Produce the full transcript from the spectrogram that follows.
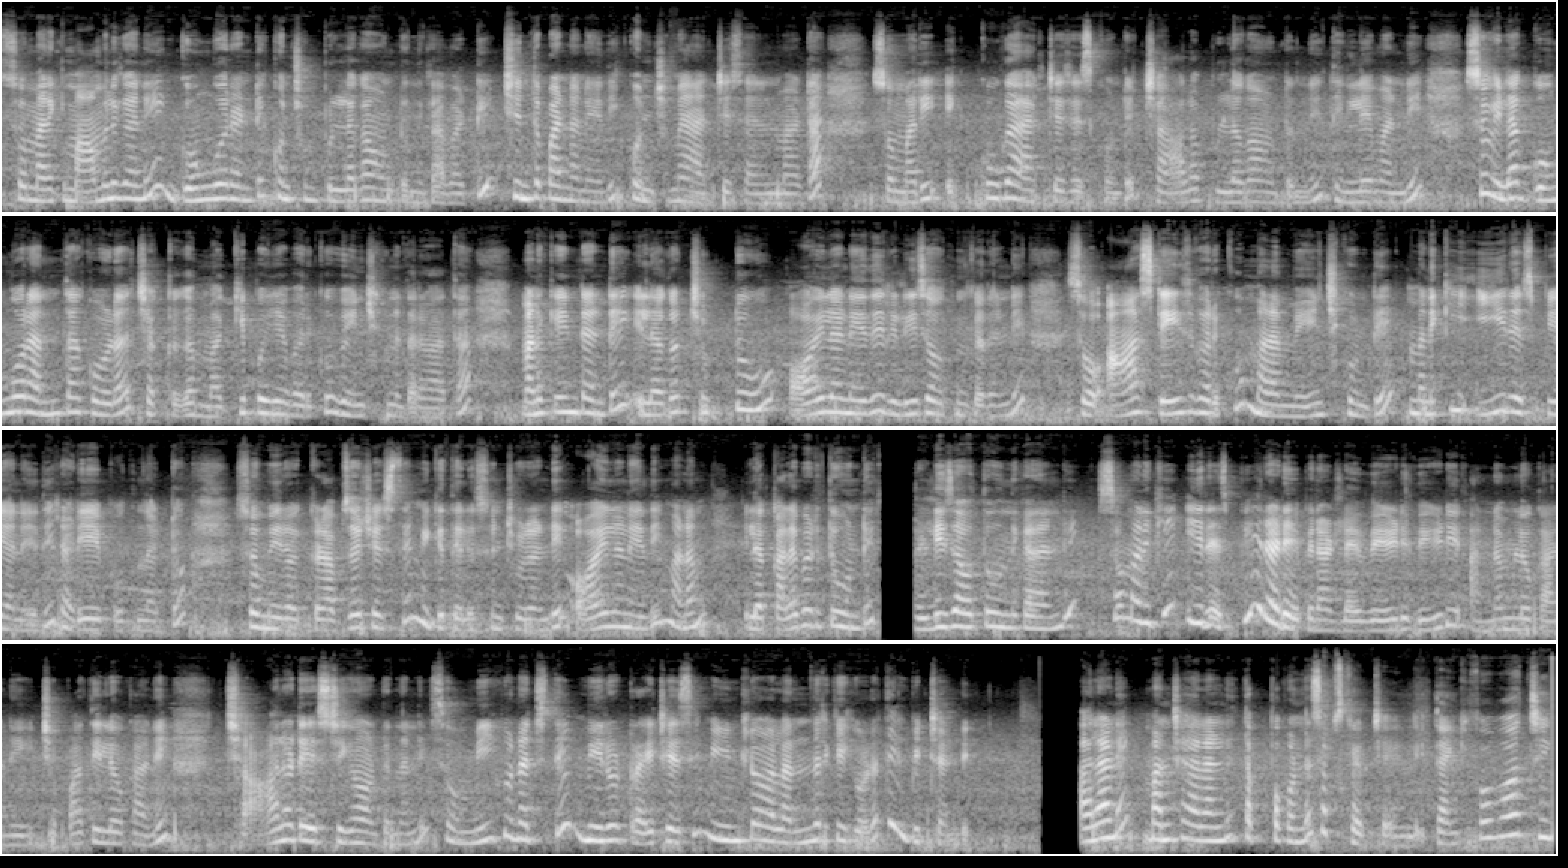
సో మనకి మామూలుగానే గోంగూర అంటే కొంచెం పుల్లగా ఉంటుంది కాబట్టి చింతపండు అనేది కొంచెమే యాడ్ చేశానమాట సో మరి ఎక్కువగా యాడ్ చేసేసుకుంటే చాలా పుల్లగా ఉంటుంది తినలేమండి. సో ఇలా గోంగూర అంతా కూడా చక్కగా మగ్గిపోయే వరకు వేయించుకున్న తర్వాత మనకేంటంటే ఇలాగ చుట్టూ ఆయిల్ అనేది రిలీజ్ అవుతుంది కదండి. సో ఆ స్టేజ్ వరకు మనం వేయించుకుంటే మనకి ఈ రెసిపీ అనేది రెడీ అయిపోతున్నట్టు. సో మీరు ఇక్కడ అబ్జర్వ్ చేస్తే మీకు తెలుస్తుంది చూడండి ఆయిల్ అనేది మనం ఇలా కలబెడుతూ ఉంటే రిలీజ్ అవుతూ ఉంది కదండి. సో మనకి ఈ రెసిపీ రెడీ అయిపోయినట్లే. వేడి వేడి అన్నంలో కానీ చపాతీలో కానీ చాలా టేస్టీగా ఉంటుందండి. సో మీకు నచ్చితే మీరు ట్రై చేసి మీ ఇంట్లో వాళ్ళందరికీ కూడా తినిపించండి. అలానే మన ఛానల్ని తప్పకుండా సబ్స్క్రైబ్ చేయండి. Thank you for watching.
